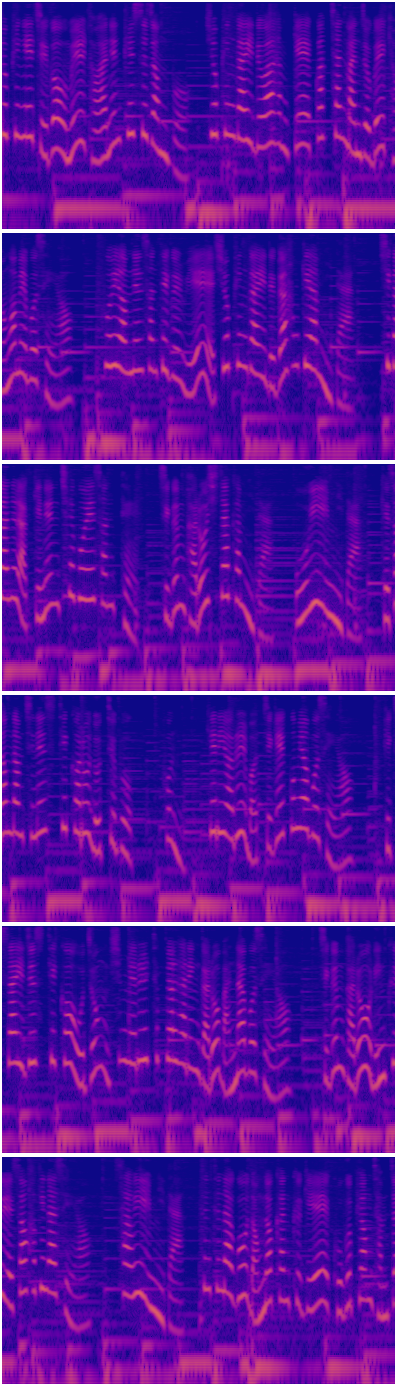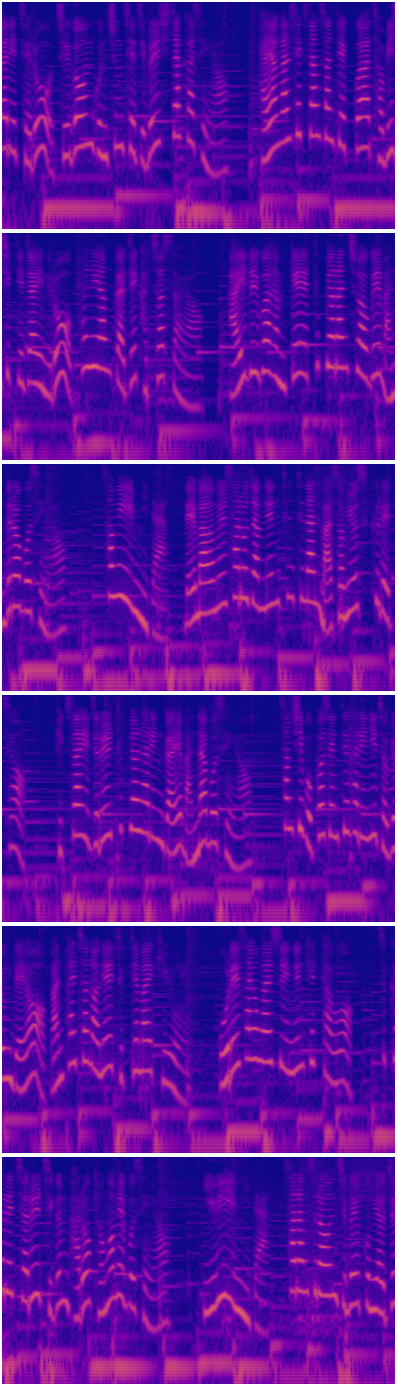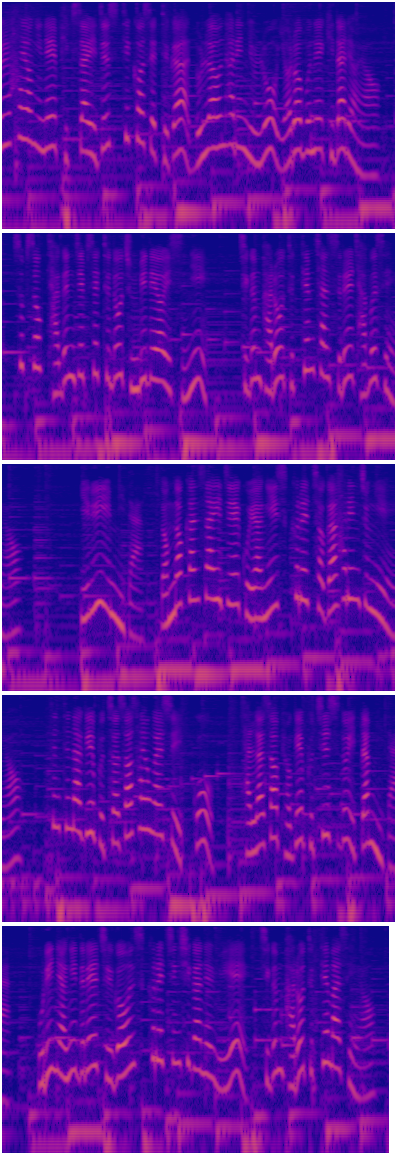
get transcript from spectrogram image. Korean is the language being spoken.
쇼핑의 즐거움을 더하는 필수 정보. 쇼핑 가이드와 함께 꽉 찬 만족을 경험해보세요. 후회 없는 선택을 위해 쇼핑 가이드가 함께합니다. 시간을 아끼는 최고의 선택. 지금 바로 시작합니다. 5위입니다. 개성 넘치는 스티커로 노트북, 폰, 캐리어를 멋지게 꾸며보세요. 빅사이즈 스티커 5종 10매를 특별 할인가로 만나보세요. 지금 바로 링크에서 확인하세요. 4위입니다. 튼튼하고 넉넉한 크기의 고급형 잠자리채로 즐거운 곤충 채집을 시작하세요. 다양한 색상 선택과 접이식 디자인으로 편리함까지 갖췄어요. 아이들과 함께 특별한 추억을 만들어 보세요. 3위입니다. 내 마음을 사로잡는 튼튼한 마섬유 스크래처 빅사이즈를 특별 할인가에 만나보세요. 35% 할인이 적용되어 18,000원에 득템할 기회. 오래 사용할 수 있는 캣타워 스크래처를 지금 바로 경험해보세요. 2위입니다. 사랑스러운 집을 꾸며줄 하영인의 빅사이즈 스티커 세트가 놀라운 할인율로 여러분을 기다려요. 숲속 작은 집 세트도 준비되어 있으니 지금 바로 득템 찬스를 잡으세요. 1위입니다. 넉넉한 사이즈의 고양이 스크래처가 할인 중이에요. 튼튼하게 붙여서 사용할 수 있고 잘라서 벽에 붙일 수도 있답니다. 우리 냥이들의 즐거운 스크래칭 시간을 위해 지금 바로 득템하세요.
